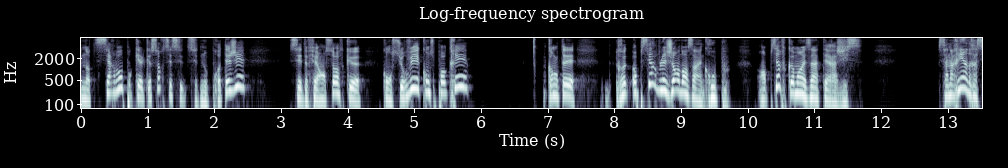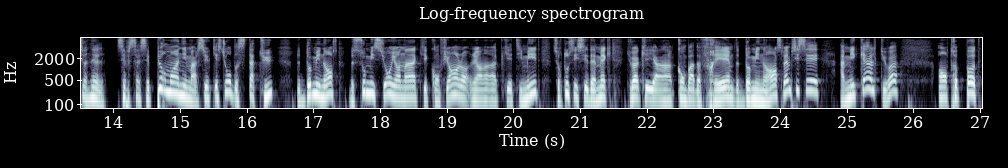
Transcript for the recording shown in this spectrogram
notre, cerveau, pour quelque sorte, c'est- de nous protéger. C'est de faire en sorte que qu'on survit et qu'on se procrée. Quand re- observe les gens dans un groupe, observe comment ils interagissent. Ça n'a rien de rationnel. C'est purement animal. C'est une question de statut, de dominance, de soumission. Il y en a un qui est confiant, il y en a un qui est timide. Surtout si c'est des mecs, tu vois, qu'il y a un combat de frame, de dominance, même si c'est amical, tu vois. Entre potes,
